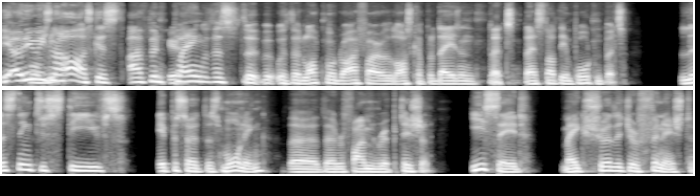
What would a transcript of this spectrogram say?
The only reason me- I ask is I've been Yeah. playing with this with a lot more dry fire over the last couple of days, and that's that's not the important bit. Listening to Steve's episode this morning, the the refinement repetition, he said make sure that you're finished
